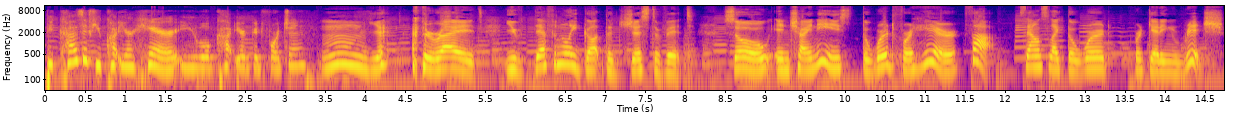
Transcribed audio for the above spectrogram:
because if you cut your hair, you will cut your good fortune? Mm, yeah, right. You've definitely got the gist of it. So, in Chinese, the word for hair, 发 sounds like the word for getting rich.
